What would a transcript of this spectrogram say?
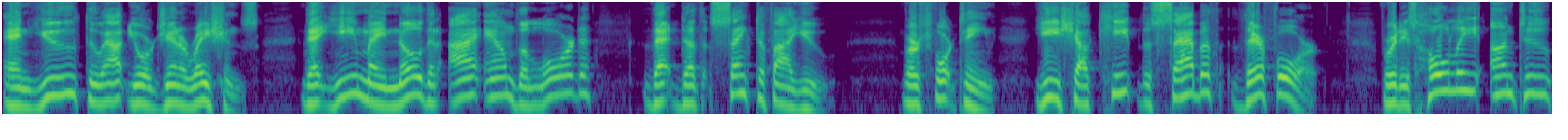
and you throughout your generations, that ye may know that I am the Lord that doth sanctify you. Verse 14 Ye shall keep the Sabbath, therefore, for it is holy unto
